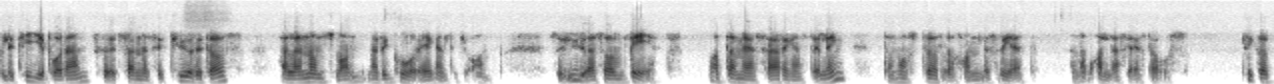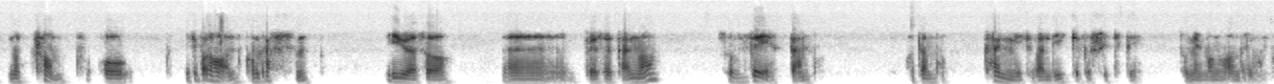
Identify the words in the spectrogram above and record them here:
politiet på dem? Skal vi sende Securitas eller en namsmann? Nei, det går egentlig ikke an. Så USA vet at de er i særegen stilling. de har større handlefrihet enn de aller fleste av oss. Slik at når Trump, og ikke bare han, Kongressen i USA eh, pøser ut penger, så vet de at de trenger ikke være like forsiktige som i mange andre land.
